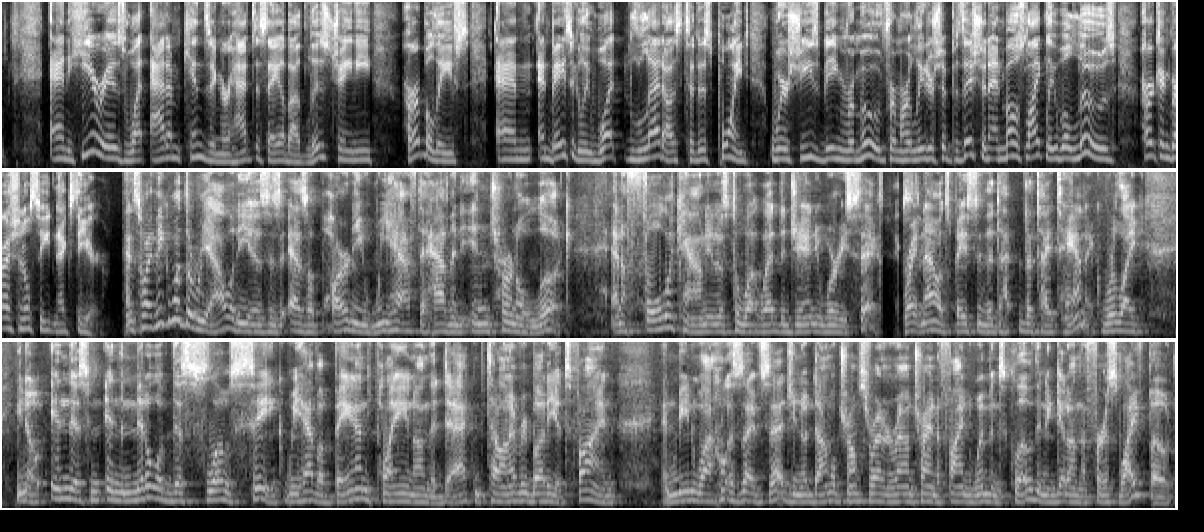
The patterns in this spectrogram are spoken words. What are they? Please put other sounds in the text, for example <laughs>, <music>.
And here is what Adam Kinzinger had to say about Liz Cheney, her beliefs, and, and basically what led us to this point where she's being removed from her leadership position and most likely will lose her congressional seat next year. And so I think what the reality is, is as a party, we have to have an internal look and a full accounting as to what led to January 6th. Right now, it's basically the, the Titanic. We're like, you know, in this, in the middle of this slow sink, we have a band playing on the deck telling everybody it's fine. And meanwhile, <laughs> as I've said, you know, Donald Trump's running around trying to find women's clothing and get on the first lifeboat.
